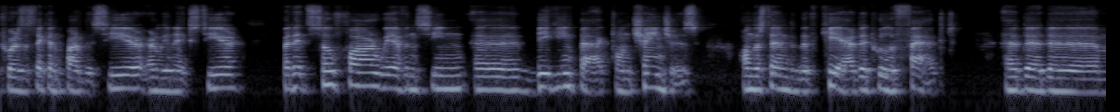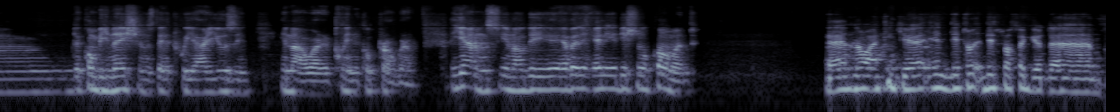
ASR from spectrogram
towards the second part this year, early next year but it's so far we haven't seen a big impact on changes on the standard of care that will affect uh, the, the, um, the, combinations that we are using in our clinical program. Jens, you know, do you have any additional comment? Uh, no, I think you, this was a good uh,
